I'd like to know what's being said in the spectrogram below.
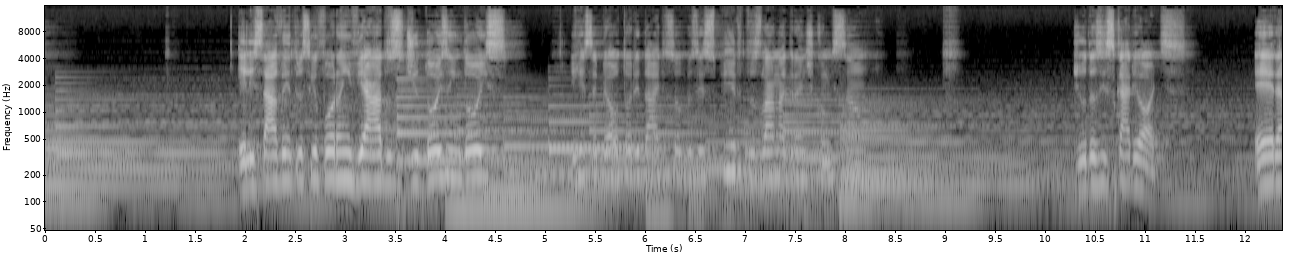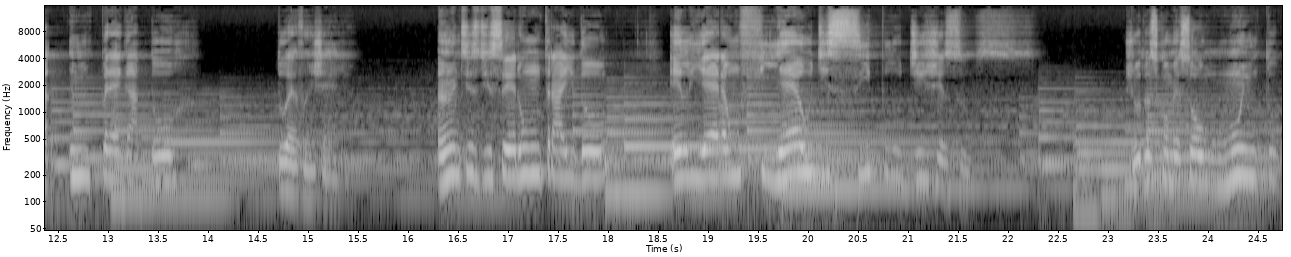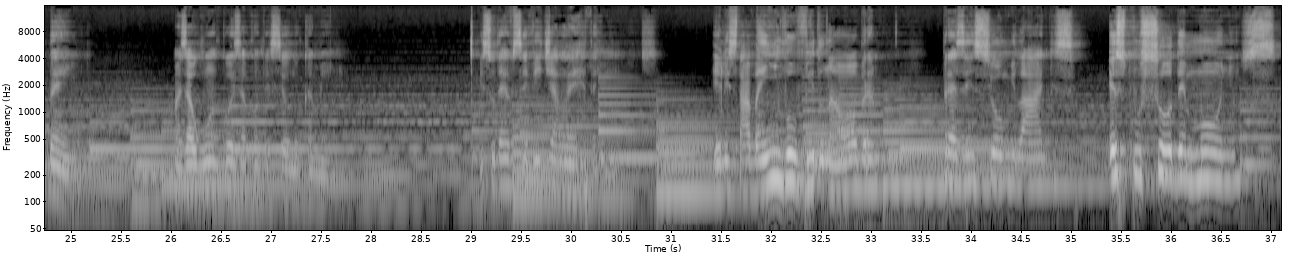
Ele estava entre os que foram enviados de dois em dois e recebeu autoridade sobre os espíritos lá na grande comissão. Judas Iscariotes era um pregador do Evangelho. Antes de ser um traidor, ele era um fiel discípulo de Jesus. Judas começou muito bem, mas alguma coisa aconteceu no caminho. Isso deve servir de alerta, irmãos. Ele estava envolvido na obra, presenciou milagres, expulsou demônios,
